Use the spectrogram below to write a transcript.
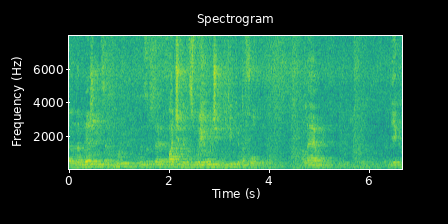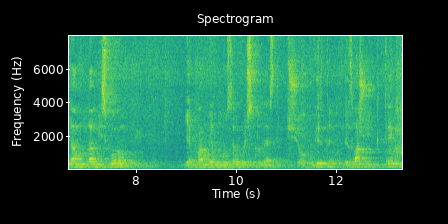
е, нам мешканцям. Ми це все бачили на свої очі, не тільки на фото. Але як нам, нам військовим, як вам мирному населенню хочеться донести, що повірте, без вашої підтримки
